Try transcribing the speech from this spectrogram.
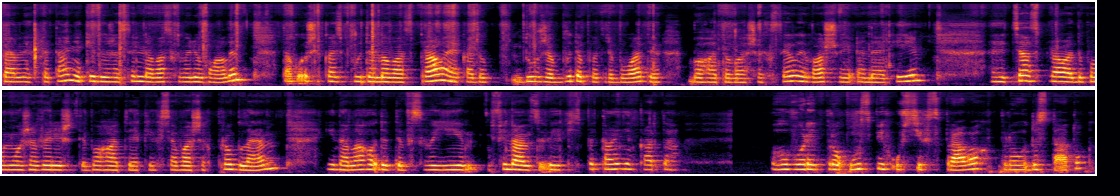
певних питань, які дуже сильно вас хвилювали. Також якась буде нова справа, яка дуже буде потребувати багато ваших сил і вашої енергії. Е, ця справа допоможе вирішити багато якихось ваших проблем і налагодити в свої фінансові якісь питання. Карта говорить про успіх у всіх справах, про достаток,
